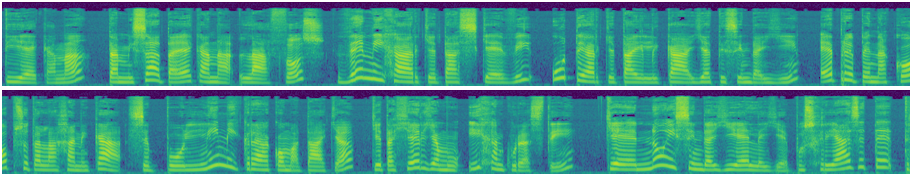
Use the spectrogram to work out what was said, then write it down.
τι έκανα, τα μισά τα έκανα λάθος, δεν είχα αρκετά σκεύη, ούτε αρκετά υλικά για τη συνταγή, έπρεπε να κόψω τα λαχανικά σε πολύ μικρά κομματάκια και τα χέρια μου είχαν κουραστεί και ενώ η συνταγή έλεγε πως χρειάζεται 30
